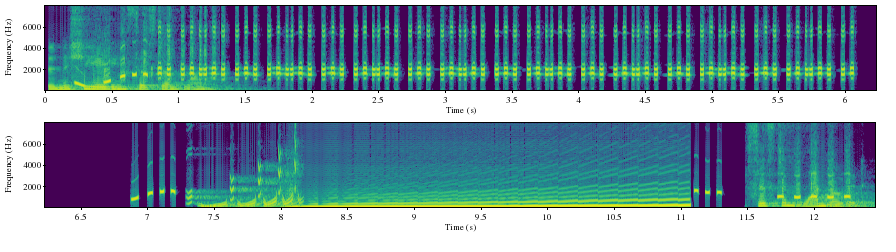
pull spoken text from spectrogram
Initiating System 1. System 1 loaded.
